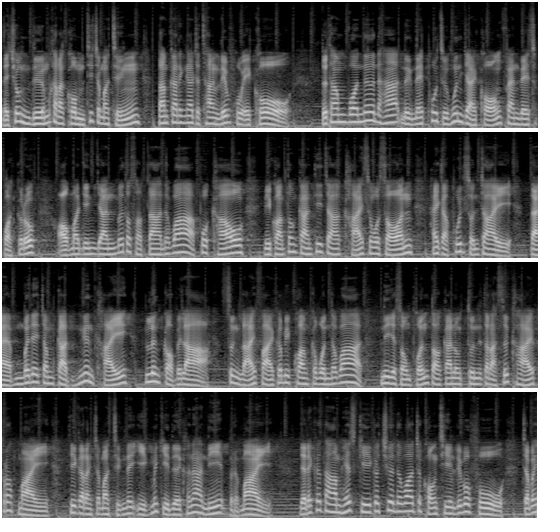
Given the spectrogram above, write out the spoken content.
ในช่วงเดือนมกราคมที่จะมาถึงตามการรายงานจากทางลิเวอร์พูลเอโค โดยทางวอร์เนอร์นะฮะหนึ่งในผู้ถือหุ้นใหญ่ของแฟนเบสสปอร์ตกรุ๊ปออกมายืนยันเมื่อต้นสัปดาห์นะว่า พวกเขามีความต้องการที่จะขายสโมสรให้กับผู้ที่สนใจ แต่ไม่ได้จำกัดเงื่อนไขเรื่องกรอบเวลา ซึ่งหลายฝ่ายก็มีความกังวลนะว่า นี่จะส่งผลต่อการลงทุนในตลาดซื้อขายรอบใหม่ ที่กำลังจะมาถึงในอีกไม่กี่เดือนข้างหน้านี้หรือไม่ อย่างไรก็ตามเฮสกีก็เชื่อได้ว่าเจ้าของทีมลิเวอร์พูลจะไม่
